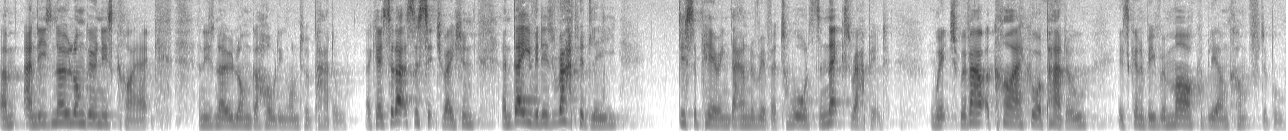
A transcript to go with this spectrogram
Um, and he's no longer in his kayak and he's no longer holding onto a paddle. Okay, so that's the situation. And David is rapidly disappearing down the river towards the next rapid, which without a kayak or a paddle is going to be remarkably uncomfortable.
